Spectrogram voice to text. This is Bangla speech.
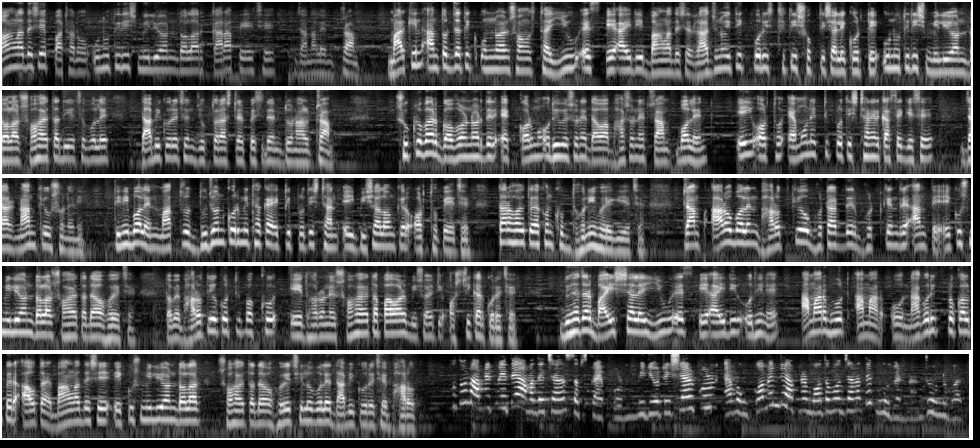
বাংলাদেশে পাঠানো উনতিরিশ মিলিয়ন ডলার কারা পেয়েছে জানালেন ট্রাম্প। মার্কিন আন্তর্জাতিক উন্নয়ন সংস্থা ইউএসএআইডি বাংলাদেশের রাজনৈতিক পরিস্থিতি শক্তিশালী করতে উনতিরিশ মিলিয়ন ডলার সহায়তা দিয়েছে বলে দাবি করেছেন যুক্তরাষ্ট্রের প্রেসিডেন্ট ডোনাল্ড ট্রাম্প। শুক্রবার গভর্নরদের এক কর্ম অধিবেশনে দেওয়া ভাষণে ট্রাম্প বলেন, এই অর্থ এমন একটি প্রতিষ্ঠানের কাছে গেছে যার নাম কেউ শোনেনি। তিনি বলেন, মাত্র দুজন কর্মী থাকা একটি প্রতিষ্ঠান এই বিশাল অঙ্কের অর্থ পেয়েছে। তারা হয়তো এখন খুব ধনী হয়ে গিয়েছে। ট্রাম্প আরও বলেন, ভারতকেও ভোটারদের ভোটকেন্দ্রে আনতে একুশ মিলিয়ন ডলার সহায়তা দেওয়া হয়েছে। তবে ভারতীয় কর্তৃপক্ষ এ ধরনের সহায়তা পাওয়ার বিষয়টি অস্বীকার করেছে। দুই হাজার বাইশ সালে ইউএসএআইডির অধীনে আমার ভোট আমার ও নাগরিক প্রকল্পের আওতায় বাংলাদেশে একুশ মিলিয়ন ডলার সহায়তা দেওয়া হয়েছিল বলে দাবি করেছে ভারত। নতুন আপডেট পেতে আমাদের চ্যানেল সাবস্ক্রাইব করুন, ভিডিওটি শেয়ার করুন এবং কমেন্টে আপনার মতামত জানাতে ভুলবেন না। ধন্যবাদ।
